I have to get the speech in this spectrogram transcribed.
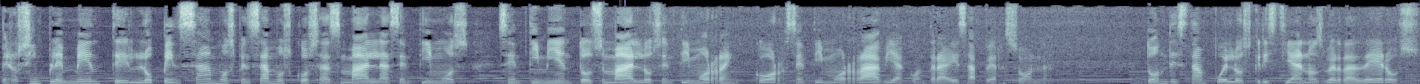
Pero simplemente lo pensamos, pensamos cosas malas, sentimos sentimientos malos, sentimos rencor, sentimos rabia contra esa persona. ¿Dónde están pues los cristianos verdaderos?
